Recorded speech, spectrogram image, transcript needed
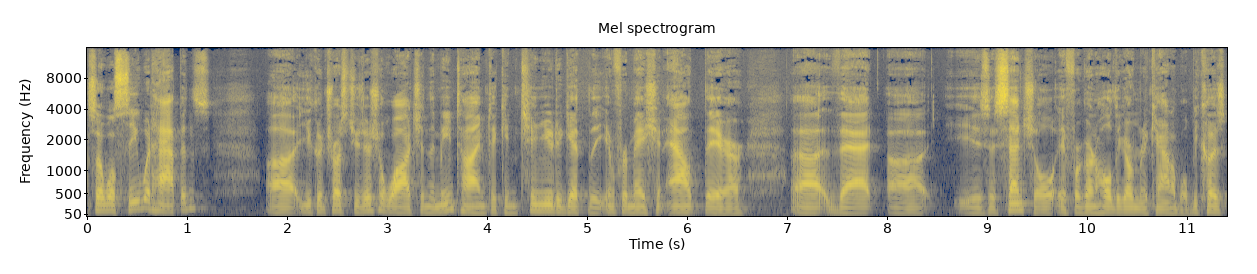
So we'll see what happens. Uh, you can trust Judicial Watch in the meantime to continue to get the information out there uh, that uh, is essential if we're going to hold the government accountable because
